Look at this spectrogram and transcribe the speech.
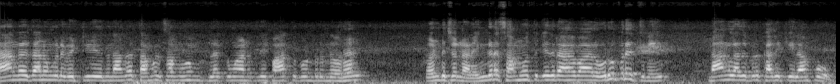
நாங்கள் தான் உங்களை வெற்றியில் இருந்தாங்க தமிழ் சமூகம் கிழக்கு மாநிலத்திலே பார்த்து கொண்டிருந்தவர்கள் என்று சொன்னார் எங்கட சமூகத்துக்கு எதிராக வர ஒரு பிரச்சனை நாங்கள் அது பிறகு கதைக்கலாம் போவோம்.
